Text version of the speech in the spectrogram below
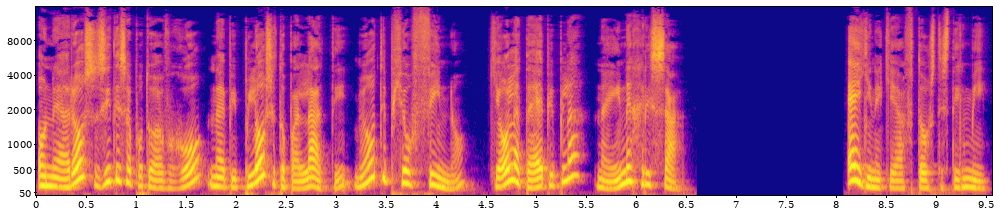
ο νεαρός ζήτησε από το αυγό να επιπλώσει το παλάτι με ό,τι πιο φίνο και όλα τα έπιπλα να είναι χρυσά. Έγινε και αυτό στη στιγμή.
